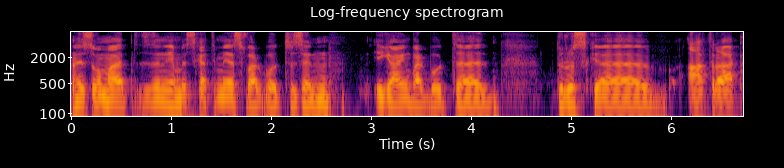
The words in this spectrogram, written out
Un es domāju, tu zini, ja mēs skatāmies, varbūt tu zini, Igauni varbūt uh, drusku uh, ātrāk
